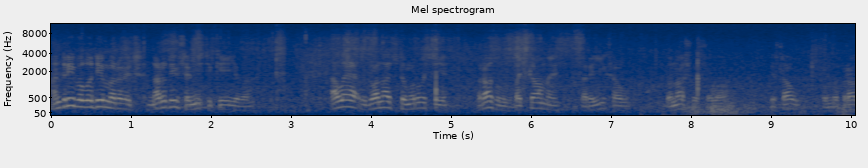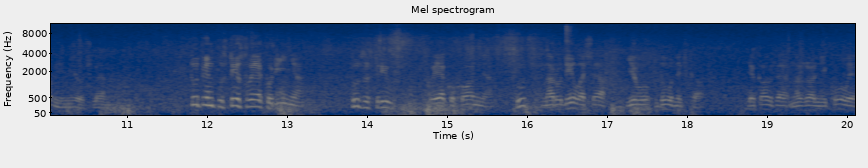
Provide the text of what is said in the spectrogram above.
Андрій Володимирович народився в місті Києва, але в 12-му році разом з батьками переїхав до нашого села і став повноправним його членом. Тут він пустив своє коріння, тут зустрів своє кохання, тут народилася його донечка, яка вже, на жаль, ніколи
